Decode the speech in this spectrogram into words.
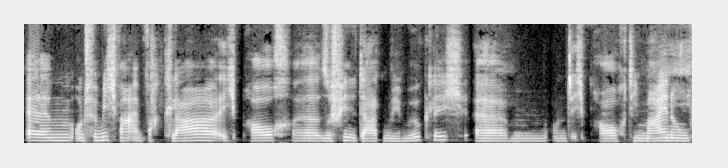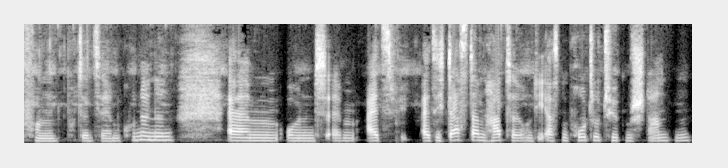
Ähm, und für mich war einfach klar, ich brauche äh, so viel Daten wie möglich ähm, und ich brauche die Meinung von potenziellen Kundinnen. Ähm, und ähm, als, als ich das dann hatte und die ersten Prototypen standen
